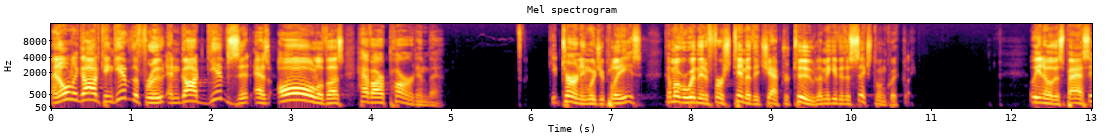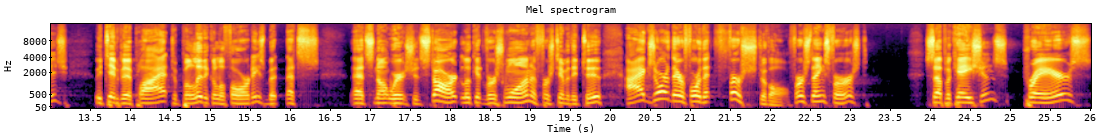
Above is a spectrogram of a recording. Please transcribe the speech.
And only God can give the fruit, and God gives it as all of us have our part in that. Keep turning, would you please? Come over with me to 1 Timothy chapter 2. Let me give you the sixth one quickly. We know this passage. We typically apply it to political authorities, but that's that's not where it should start. Look at verse 1 of 1 Timothy 2. I exhort, therefore, that first of all, first things first, supplications, prayers,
